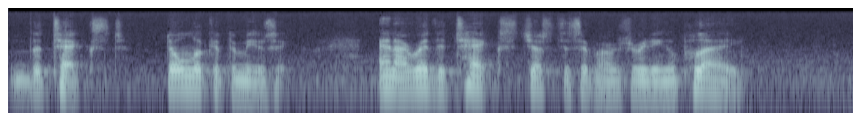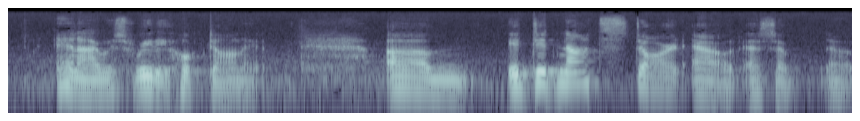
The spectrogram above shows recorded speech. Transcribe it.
the text. Don't look at the music. And I read the text just as if I was reading a play, and I was really hooked on it. Um, it did not start out as a, a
